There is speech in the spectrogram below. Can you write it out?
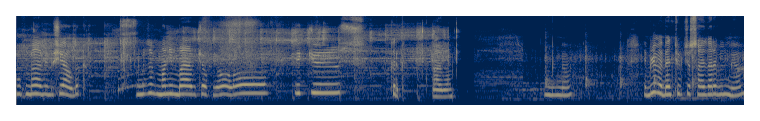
Olsun bayağı bir, bir şey aldık. Bizim manim bayağı bir çok yolu. 340 galiba. Bilmiyorum. Ya bilmiyorum ya, ben Türkçe sayıları bilmiyorum.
